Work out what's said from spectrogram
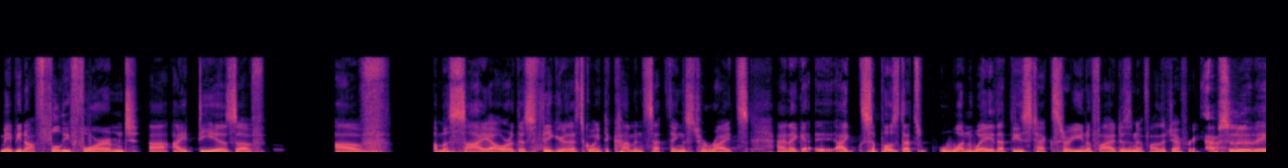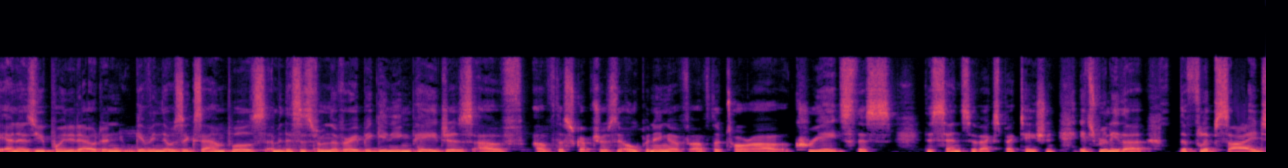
maybe not fully formed uh, ideas of of a messiah or this figure that's going to come and set things to rights. And I, I suppose that's one way that these texts are unified, isn't it, Father Geoffrey? Absolutely. And as you pointed out and giving those examples, I mean, this is from the very beginning pages of, of the scriptures. The opening of, of the Torah creates this, this sense of expectation. It's really the, the flip side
